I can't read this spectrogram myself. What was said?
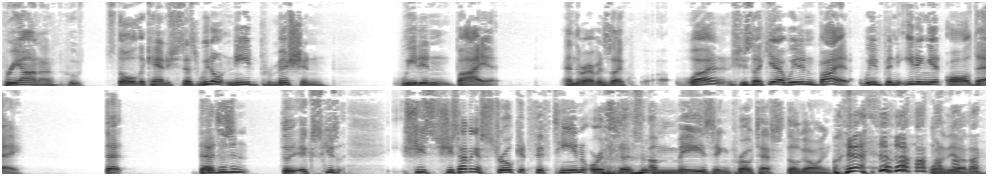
Brianna, who stole the candy, she says, "We don't need permission. We didn't buy it." And the reverend's like, "What?" And she's like, "Yeah, we didn't buy it. We've been eating it all day." That That doesn't, the excuse. She's she's having a stroke at 15, or it's this amazing protest still going. One or the other.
